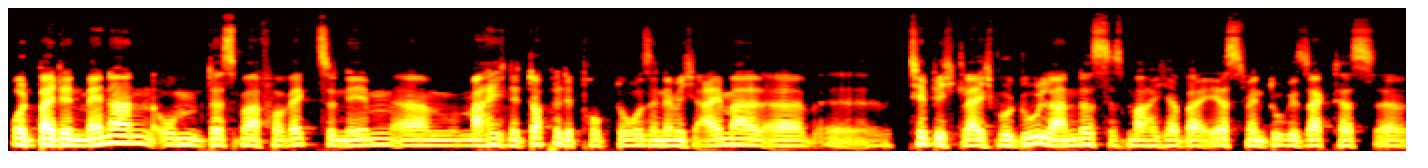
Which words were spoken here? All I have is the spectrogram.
und bei den Männern, um das mal vorwegzunehmen, ähm, mache ich eine doppelte Prognose, nämlich einmal äh, äh, tippe ich gleich, wo du landest. Das mache ich aber erst, wenn du gesagt hast, äh,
